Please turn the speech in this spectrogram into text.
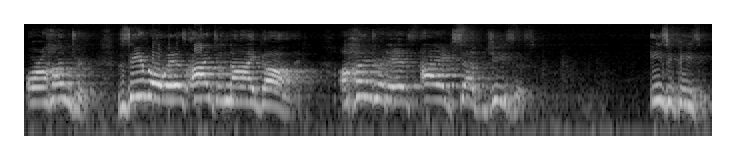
or a hundred. Zero is I deny God, a hundred is I accept Jesus. Easy peasy.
